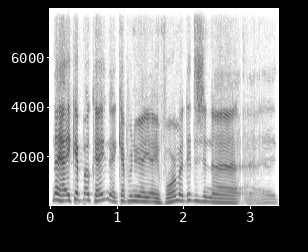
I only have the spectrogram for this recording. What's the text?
Nou ja, ik heb, oké, nee, ik heb er nu één voor me. Dit is een, uh, uh,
